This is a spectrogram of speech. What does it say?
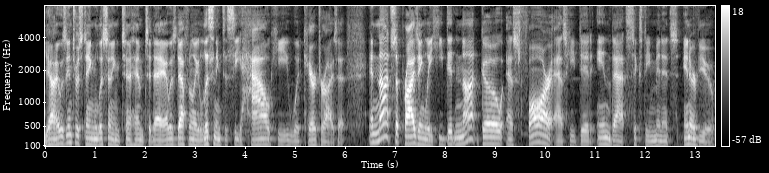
Yeah, it was interesting listening to him today. I was definitely listening to see how he would characterize it. And not surprisingly, he did not go as far as he did in that 60 Minutes interview,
